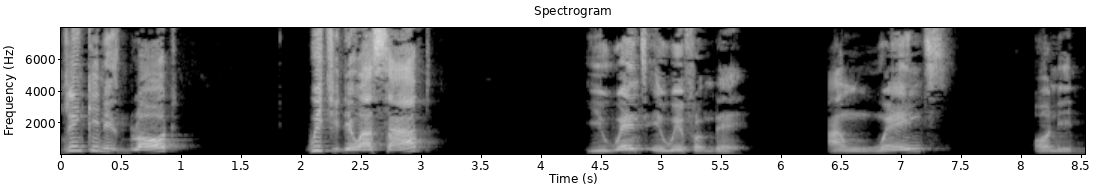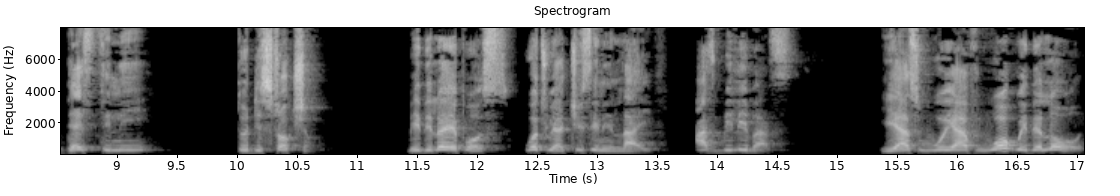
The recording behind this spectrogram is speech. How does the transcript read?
drinking his blood, which they were served, he went away from there and went on a destiny to destruction. May the Lord help us what we are choosing in life as believers. Yes, we have walked with the Lord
